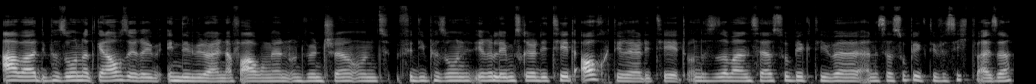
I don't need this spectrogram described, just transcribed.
Aber die Person hat genauso ihre individuellen Erfahrungen und Wünsche und für die Person ist ihre Lebensrealität auch die Realität. Und das ist aber eine sehr subjektive, eine sehr subjektive Sichtweise.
